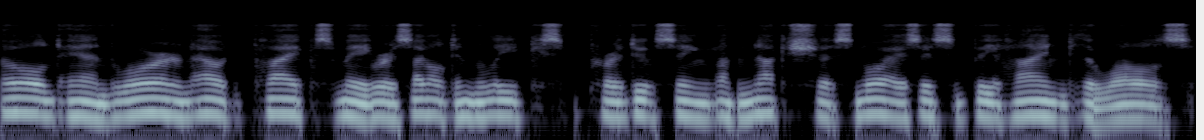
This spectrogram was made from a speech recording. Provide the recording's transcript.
Old and worn out pipes may result in leaks, producing obnoxious noises behind the walls.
